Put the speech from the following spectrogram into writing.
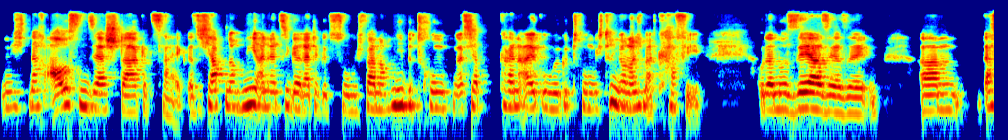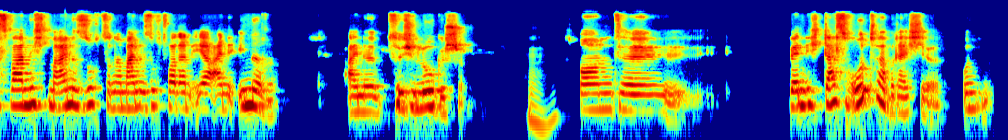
nicht nach außen sehr stark gezeigt. Also ich habe noch nie eine Zigarette gezogen, ich war noch nie betrunken, also ich habe keinen Alkohol getrunken, ich trinke auch noch nicht mal Kaffee oder nur sehr, sehr selten. Ähm, das war nicht meine Sucht, sondern meine Sucht war dann eher eine innere, eine psychologische. Mhm. Und äh, wenn ich das runterbreche, und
